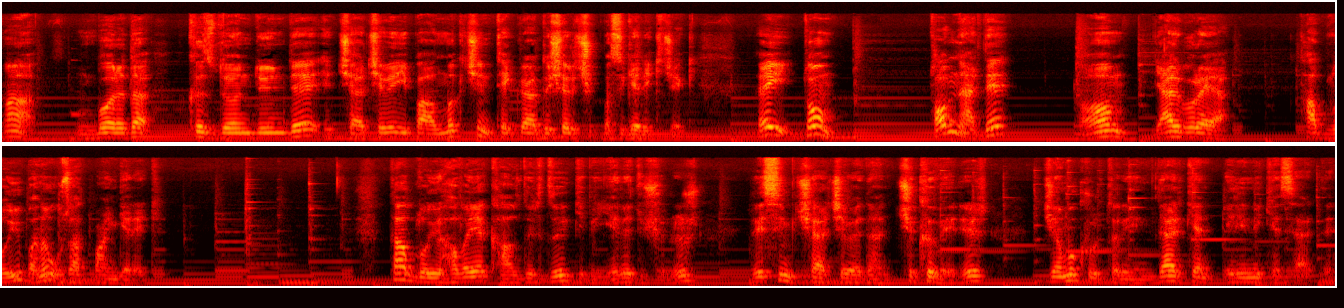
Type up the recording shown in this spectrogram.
Ha, bu arada kız döndüğünde çerçeve ipi almak için tekrar dışarı çıkması gerekecek. Hey Tom! Tom nerede? Tom gel buraya. Tabloyu bana uzatman gerek. Tabloyu havaya kaldırdığı gibi yere düşürür, resim çerçeveden çıkıverir, camı kurtarayım derken elini keserdi.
